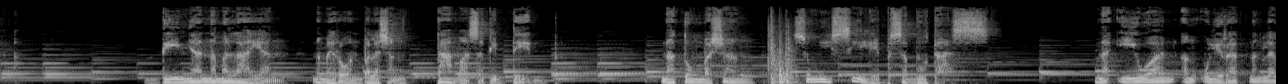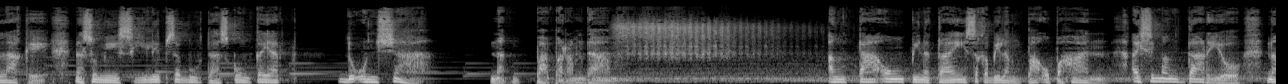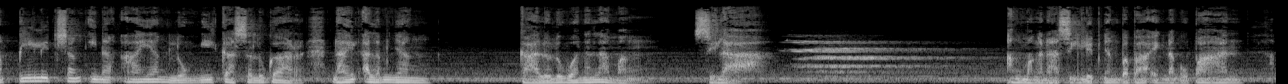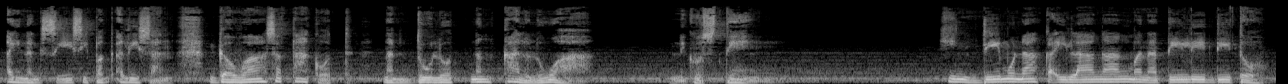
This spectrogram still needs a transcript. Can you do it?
Di niya namalayan na mayroon pala siyang tama sa dibdib. Natumba siyang sumisilip sa butas. Naiwan ang ulirat ng lalaki na sumisilip sa butas kung kaya't doon siya nagpaparamdam. Ang taong pinatay sa kabilang paupahan ay si Mang Dario na pilit siyang inaayang lumikas sa lugar dahil alam niyang kaluluwa na lamang sila. Ang mga nasilip niyang babaeng nangupahan ay nagsisipag-alisan gawa sa takot na dulot ng kaluluwa ni Gusting. Hindi mo na kailangang manatili dito,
